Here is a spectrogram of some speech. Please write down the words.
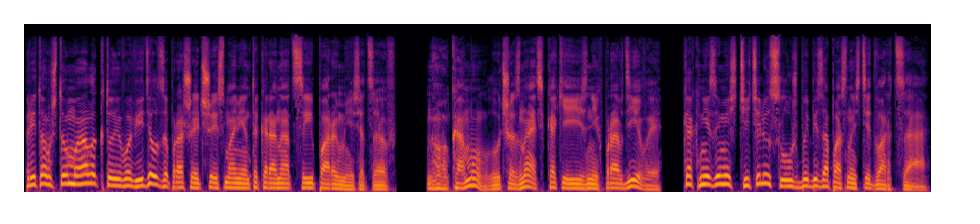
при том, что мало кто его видел за прошедшие с момента коронации пару месяцев. Но кому лучше знать, какие из них правдивы, как не заместителю службы безопасности дворца?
